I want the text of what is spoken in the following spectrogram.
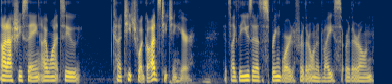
not actually saying, I want to kind of teach what God's teaching here. It's like they use it as a springboard for their own advice or their own,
